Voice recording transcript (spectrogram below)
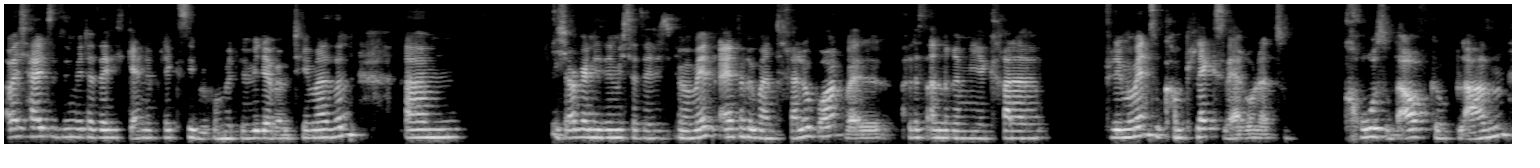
aber ich halte sie mir tatsächlich gerne flexibel, womit wir wieder beim Thema sind. Ähm, ich organisiere mich tatsächlich im Moment einfach über ein Trello-Board, weil alles andere mir gerade für den Moment zu komplex wäre oder zu groß und aufgeblasen.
